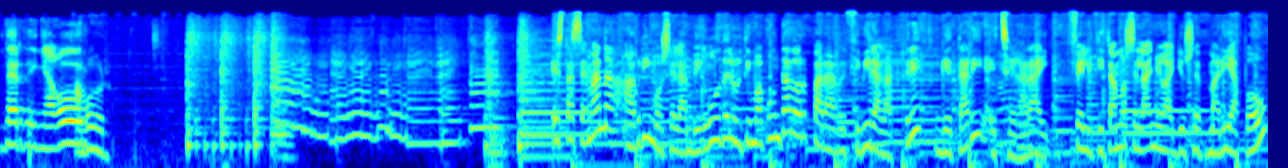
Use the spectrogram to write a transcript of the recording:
Verde, agur. agur. Esta semana abrimos el ambigú del último apuntador para recibir a la actriz Getari Echegaray. Felicitamos el año a Josep María Pou,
